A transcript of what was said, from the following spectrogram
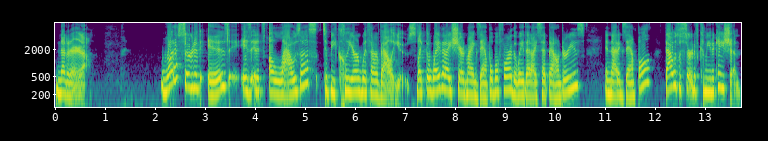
No, no, no, no, no. What assertive is, is it allows us to be clear with our values. Like the way that I shared my example before, the way that I set boundaries in that example, that was assertive communication.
